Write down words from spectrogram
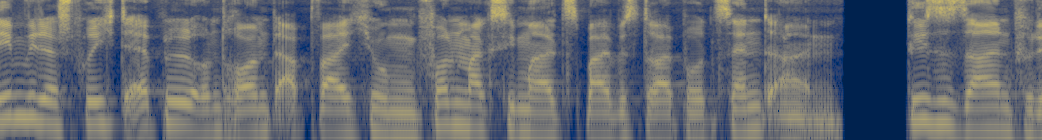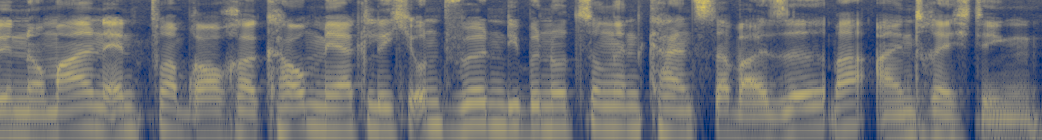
Dem widerspricht Apple und räumt Abweichungen von maximal 2 bis 3 Prozent ein. Diese seien für den normalen Endverbraucher kaum merklich und würden die Benutzung in keinster Weise beeinträchtigen.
